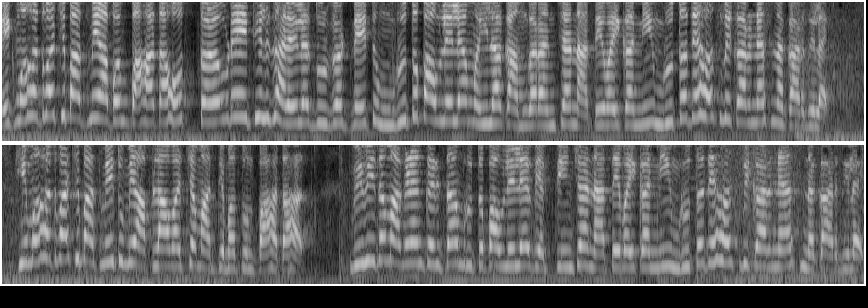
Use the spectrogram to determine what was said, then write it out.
एक महत्वाची बातमी आपण पाहत आहोत. तळवडे येथील झालेल्या दुर्घटनेत मृत पावलेल्या महिला कामगारांच्या नातेवाईकांनी मृतदेह स्वीकारण्यास नकार दिलाय. ही महत्वाची बातमी तुम्ही आपल्या आवाजच्या माध्यमातून पाहत आहात. विविध मागण्यांकरिता मृत पावलेल्या व्यक्तींच्या नातेवाईकांनी मृतदेह स्वीकारण्यास नकार दिलाय.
